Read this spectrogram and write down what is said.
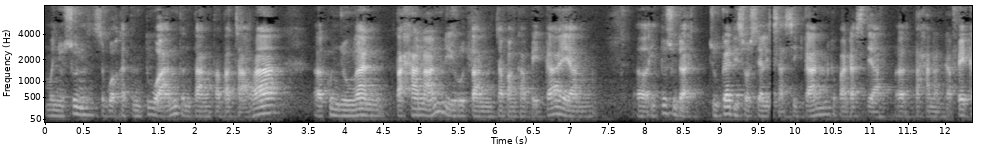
menyusun sebuah ketentuan tentang tata cara uh, kunjungan tahanan di rutan cabang KPK yang uh, itu sudah juga disosialisasikan kepada setiap uh, tahanan KPK.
